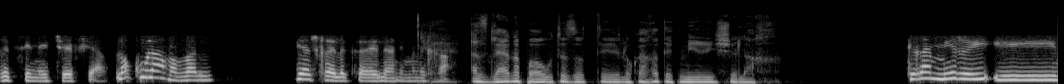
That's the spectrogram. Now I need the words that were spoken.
רצינית שאפשר. לא כולם, אבל יש חלק כאלה, אני מניחה. אז לאן הפראות הזאת אה, לוקחת את מירי שלך? תראה, מירי היא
